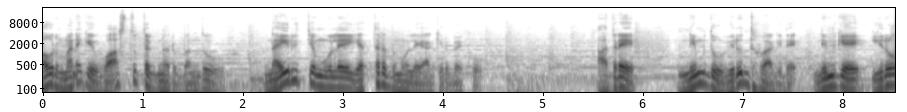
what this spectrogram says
ಅವ್ರ ಮನೆಗೆ ವಾಸ್ತು ತಜ್ಞರು ಬಂದು ನೈಋತ್ಯ ಮೂಲೆ ಎತ್ತರದ ಮೂಲೆಯಾಗಿರಬೇಕು ಆದರೆ ನಿಮ್ಮದು ವಿರುದ್ಧವಾಗಿದೆ. ನಿಮಗೆ ಇರೋ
